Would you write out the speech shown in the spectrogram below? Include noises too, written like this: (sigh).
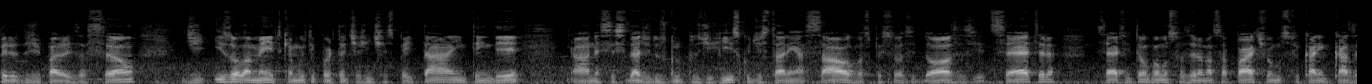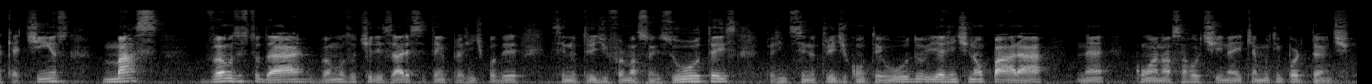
período de paralisação, de isolamento, que é muito importante a gente respeitar entender a necessidade dos grupos de risco de estarem a salvo, as pessoas idosas e etc. Certo? Então vamos fazer a nossa parte, vamos ficar em casa quietinhos, mas vamos estudar, vamos utilizar esse tempo para a gente poder se nutrir de informações úteis, para a gente se nutrir de conteúdo e a gente não parar né, com a nossa rotina aí que é muito importante.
